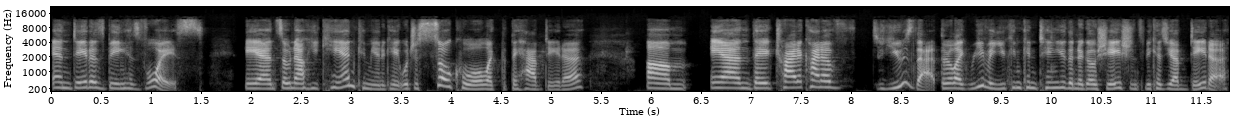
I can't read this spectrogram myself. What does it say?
And Data's being his voice. And so now he can communicate, which is so cool, like that they have data. Um, and they try to kind of use that. They're like, Riva, you can continue the negotiations because you have data.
